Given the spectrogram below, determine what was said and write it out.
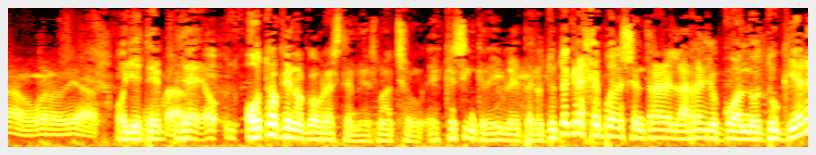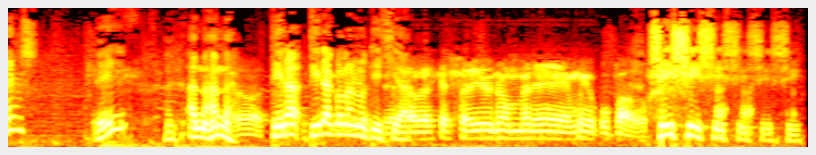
Ah, buenos días. Oye, te- ¿Cómo te- otro que no cobra este mes, macho. Es que es increíble. ¿Pero tú te crees que puedes entrar en la radio cuando tú quieres? ¿Eh? Anda, anda. Tira, tira con la noticia. Sabes que soy un hombre muy ocupado. Sí, sí, sí, sí, sí, sí.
